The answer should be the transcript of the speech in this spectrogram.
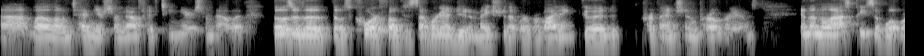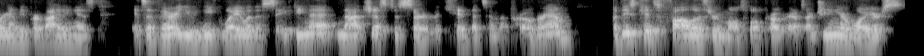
uh, let alone 10 years from now, 15 years from now, but those are the those core focus that we're gonna do to make sure that we're providing good prevention programs. And then the last piece of what we're gonna be providing is it's a very unique way with a safety net, not just to serve the kid that's in the program, but these kids follow through multiple programs. Our junior warriors,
